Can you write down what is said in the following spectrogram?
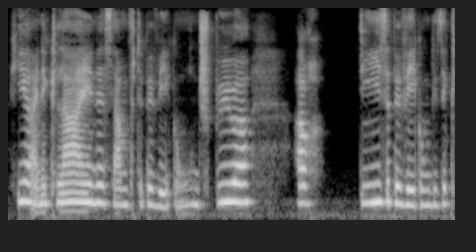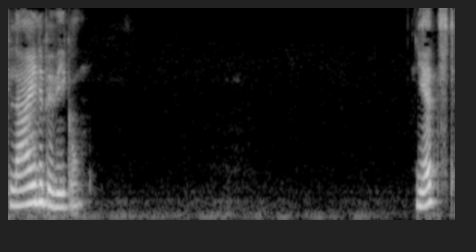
Hier eine kleine sanfte Bewegung und spür auch diese Bewegung, diese kleine Bewegung. Jetzt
